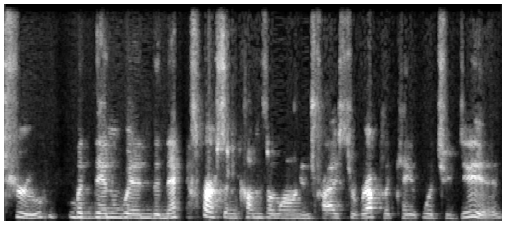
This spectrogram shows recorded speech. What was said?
True, but then when the next person comes along and tries to replicate what you did,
